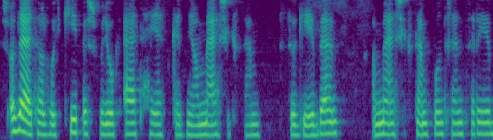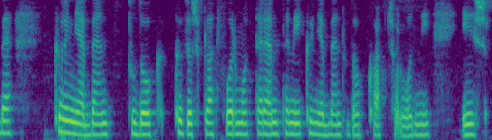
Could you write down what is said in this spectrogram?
és azáltal, hogy képes vagyok áthelyezkedni a másik szemszögében, a másik szempontrendszerébe, könnyebben tudok közös platformot teremteni, könnyebben tudok kapcsolódni, és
